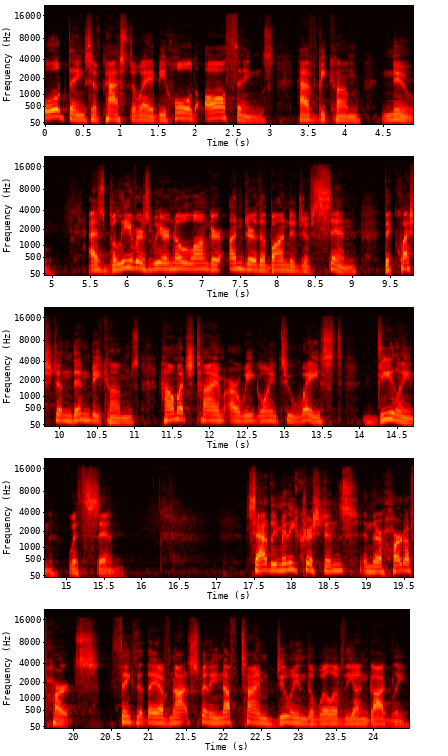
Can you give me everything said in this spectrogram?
Old things have passed away. Behold, all things have become new. As believers, we are no longer under the bondage of sin. The question then becomes how much time are we going to waste dealing with sin? Sadly, many Christians, in their heart of hearts, think that they have not spent enough time doing the will of the ungodly.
